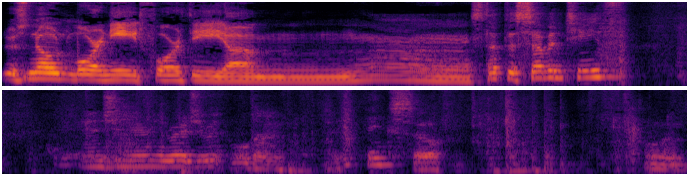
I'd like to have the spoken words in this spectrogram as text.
there's no more need for the um is that the 17th engineering regiment hold on i think so hold on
